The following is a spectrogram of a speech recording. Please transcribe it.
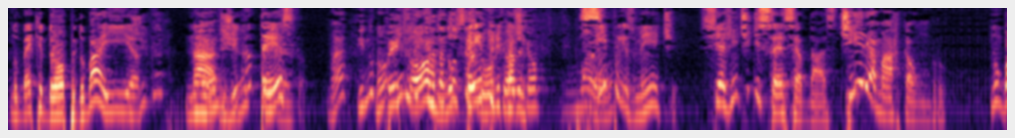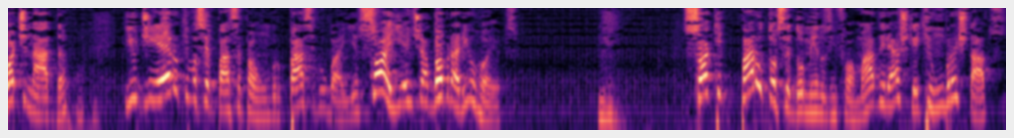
No backdrop do Bahia, Giga- na né? gigantesca. É? E no No- peito de enorme, cada no torcedor, peito de cada... é. Simplesmente, se a gente dissesse a DAS, tire a marca Umbro, não bote nada, e o dinheiro que você passa para Umbro passe para o Bahia, só aí a gente já dobraria o royalties. Só que para o torcedor menos informado, ele acha que, que Umbro é status.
